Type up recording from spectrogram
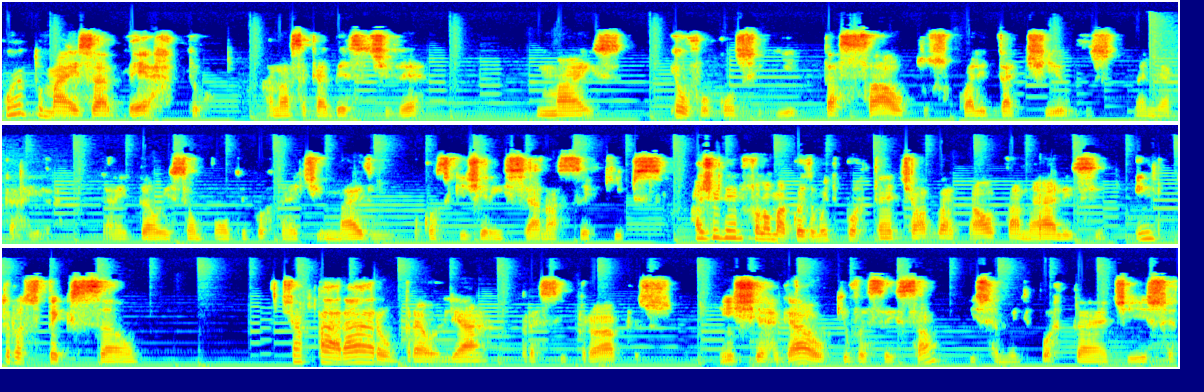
quanto mais aberto a nossa cabeça tiver, mais eu vou conseguir dar saltos qualitativos na minha carreira. Tá? Então, isso é um ponto importante e mais vou conseguir gerenciar nossas equipes. A Juliana falou uma coisa muito importante: autoanálise, introspecção, Já pararam para olhar para si próprios? Enxergar o que vocês são? Isso é muito importante. Isso é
